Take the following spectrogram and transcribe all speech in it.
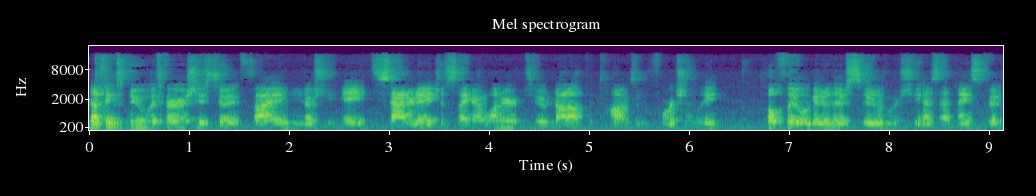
nothing's new with her. She's doing fine. You know, she ate Saturday just like I wanted her to, not off the tongs, unfortunately. Hopefully, we'll get her there soon where she has that nice, good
